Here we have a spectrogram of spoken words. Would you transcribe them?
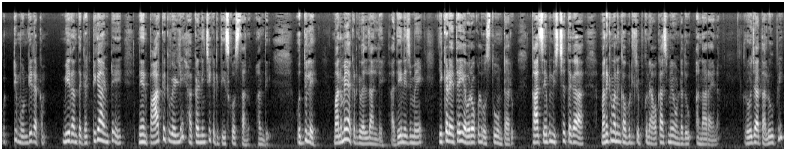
ఒట్టి మొండి రకం. మీరంత గట్టిగా అంటే నేను పార్కుకి వెళ్ళి అక్కడి నుంచి ఇక్కడికి తీసుకొస్తాను అంది. వద్దులే మనమే అక్కడికి వెళ్దాంలే అదే నిజమే. ఇక్కడైతే ఎవరో ఒకళ్ళు వస్తూ ఉంటారు. కాసేపు నిశ్చితగా మనకి మనం కబుర్లు చెప్పుకునే అవకాశమే ఉండదు అన్నారు ఆయన. రోజా తలూపి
